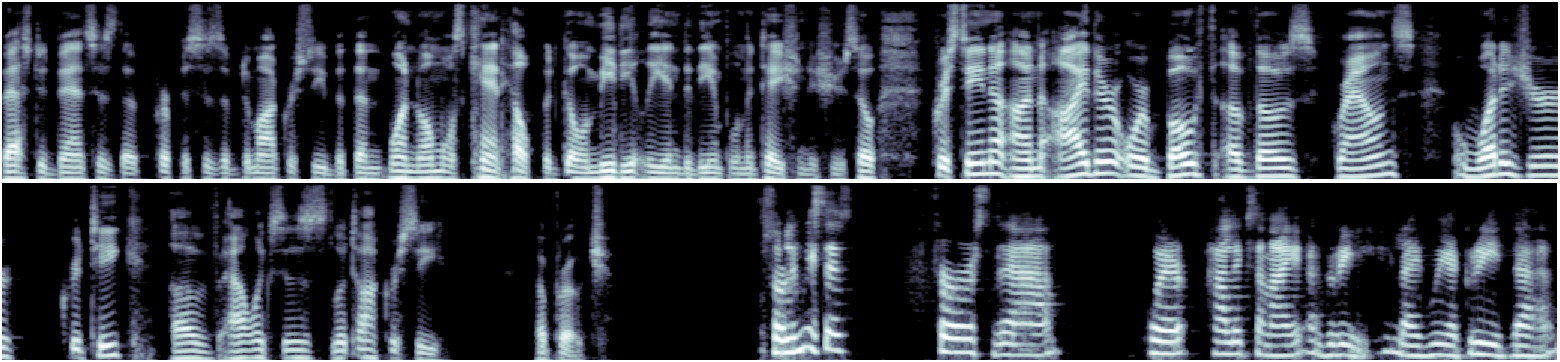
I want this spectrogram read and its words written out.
best advances the purposes of democracy, but then one almost can't help but go immediately into the implementation issue. So, Cristina, on either or both of those grounds, what is your critique of Alex's Lottocracy approach? So, let me say first that where Alex and I agree, like we agree that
